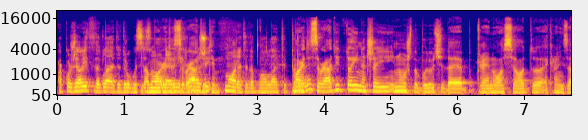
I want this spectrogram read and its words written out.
ako želite da gledate drugu sezonu morate Nevinih se vratiti. laži, morate da pogledate prvu. Morate se vratiti, to je inače i nužno budući da je krenulo se od uh, ekranizacije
